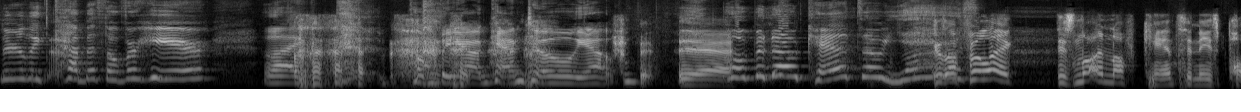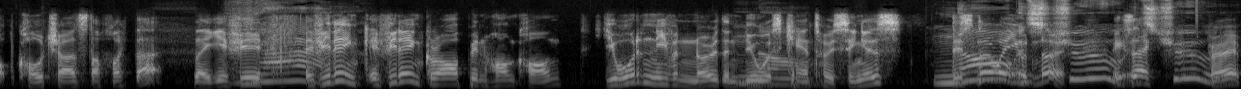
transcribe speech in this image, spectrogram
literally Kebbeth over here like Pumping out Kanto, yeah. yeah. pumping out canto yeah Because I feel like there's not enough Cantonese pop culture and stuff like that. Like if you Yeah. if you didn't if you didn't grow up in Hong Kong, you wouldn't even know the newest No. Canto singers. There's no, No, way you would it's know. true, it's Exactly. true. Right?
